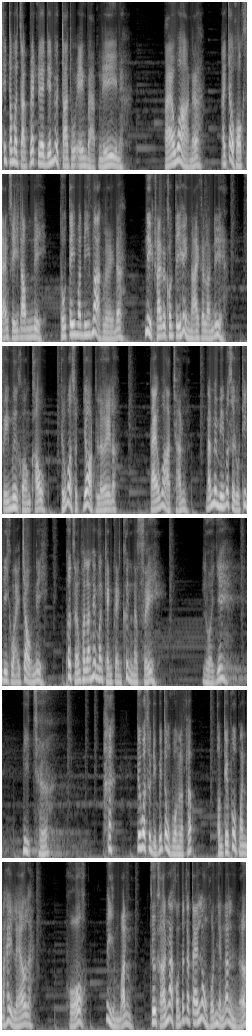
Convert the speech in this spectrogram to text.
ที่ทำมาจากแบล็กเรเดียนด้วยตาตัวเองแบบนี้นะแต่ว่านะไอ้เจ้าหอกแสงสีดำนี่ถูกตีมาดีมากเลยนะ นี่ใครเป็นคนตีให้นายกันล่ะเนี่ยฝีมือของเขาถือว่าสุดยอดเลยล่ะ แต่ว่าฉันนั้นไม่มีวัสดุที่ดีกว่าไอ้เจ้านี่ เพื่อเสริมพลังให้มันแข็งแกร่งขึ้นนะสิหลัวเย่นี่เธอ รื่องวัตถุดิบไม่ต้องห่วงหรอกครับ ผมเตรียมพวกมันมาให้แล้วล่ะ โห นี่มัน คือขาหน้าของตะกะแตนล่องหนอย่างนั้นเหรอ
